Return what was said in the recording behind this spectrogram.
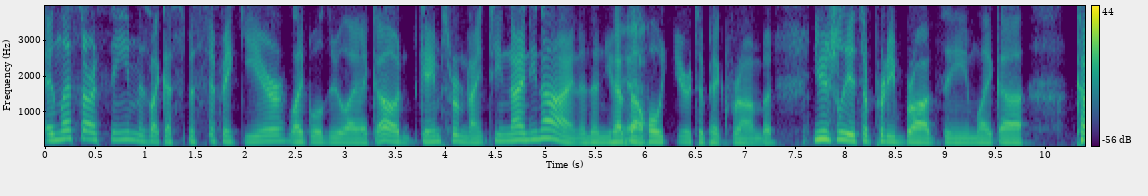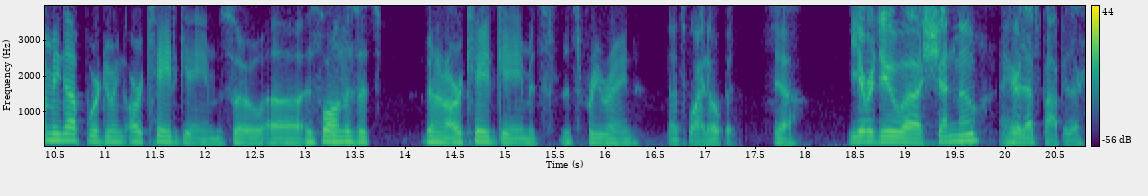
unless our theme is like a specific year, like we'll do like oh games from 1999, and then you have Yeah. that whole year to pick from. But usually it's a pretty broad theme. Like uh, coming up, we're doing arcade games, so uh, as long Mhm. as it's been an arcade game, it's it's free reign. That's wide open. Yeah, You ever do uh, Shenmue? I hear that's popular.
